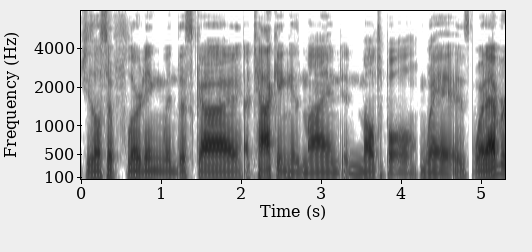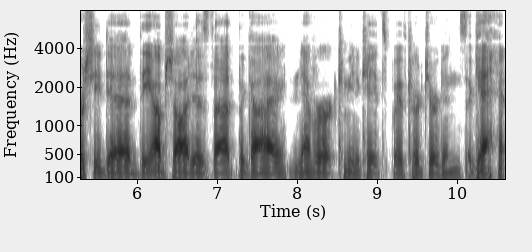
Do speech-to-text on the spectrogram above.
She's also flirting with this guy, attacking his mind in multiple ways. Whatever she did, the upshot is that the guy never communicates with Kurt Jurgens again.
